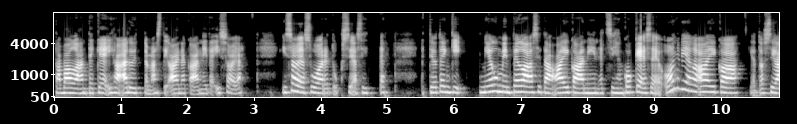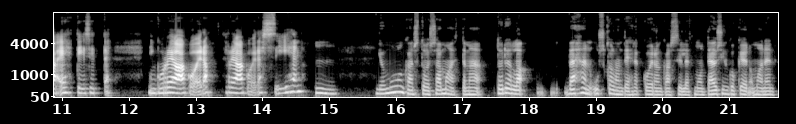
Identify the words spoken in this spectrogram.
tavallaan tekee ihan älyttömästi ainakaan niitä isoja isoja suorituksia sitten. Että jotenkin mieluummin pelaa sitä aikaa niin, että siihen kokeeseen on vielä aikaa ja tosiaan ehtii sitten niin kuin reagoida, reagoida siihen. Mm. Joo, mulla on myös toi sama, että mä todella vähän uskallan tehdä koiran kanssa sille, että mä oon täysin kokeenomainen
